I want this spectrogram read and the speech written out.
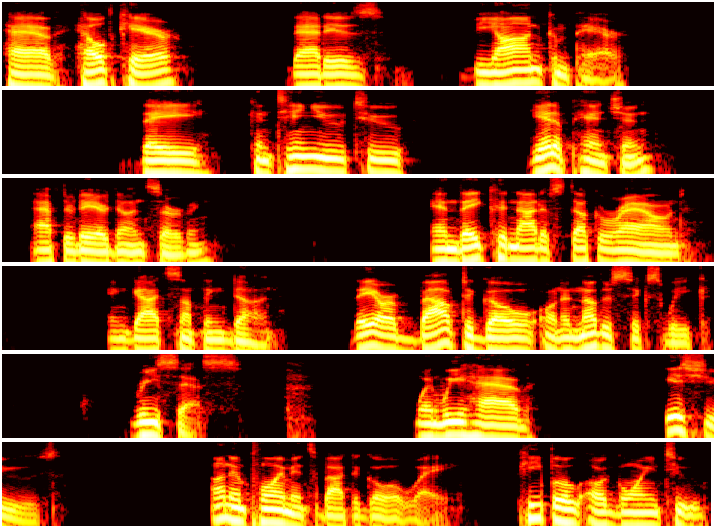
have health care that is beyond compare they continue to get a pension after they are done serving. And they could not have stuck around and got something done. They are about to go on another six week recess when we have issues. Unemployment's about to go away. People are going to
